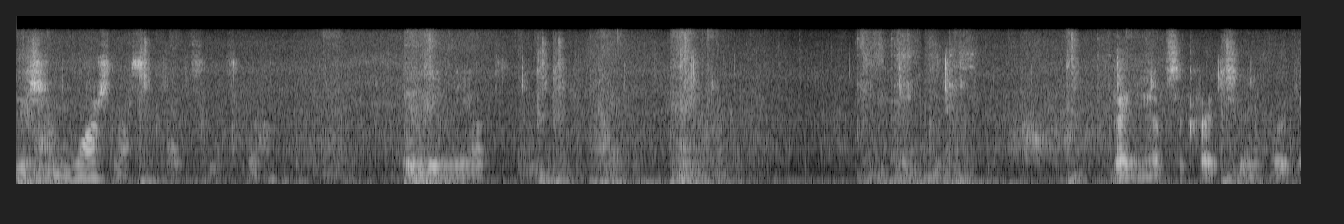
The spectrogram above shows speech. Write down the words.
Их же можно сократить, да? Или нет? Да нет, сократил вроде.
